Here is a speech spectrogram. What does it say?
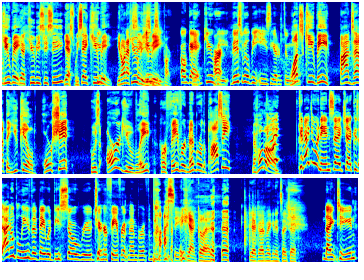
QB. yeah, QBCC. Yes, we say QB. You don't have to say QB. the QB. QB part. Okay, Yeah, QB. all right. This will be easier to me. Once QB finds out that you killed Horseshit, who's arguably her favorite member of the posse, Now hold on. Can I do an insight check? Because I don't believe that they would be so rude to her favorite member of the posse. yeah, go ahead. yeah, go ahead and make an insight check. 19.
